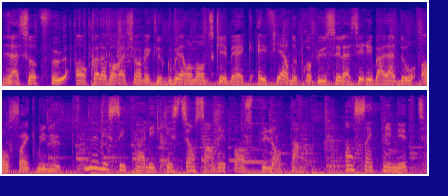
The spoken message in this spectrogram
La Feu, en collaboration avec le gouvernement du Québec, est fière de propulser la série Balado en cinq minutes. Ne laissez pas les questions sans réponse plus longtemps. En cinq minutes,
